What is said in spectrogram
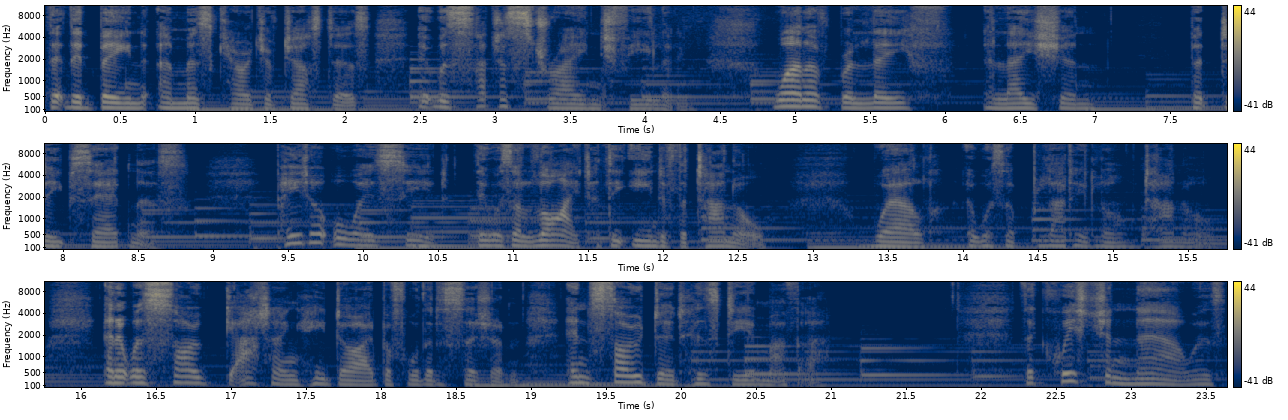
that there'd been a miscarriage of justice, it was such a strange feeling one of relief, elation, but deep sadness. Peter always said there was a light at the end of the tunnel. Well, it was a bloody long tunnel, and it was so gutting he died before the decision, and so did his dear mother. The question now is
